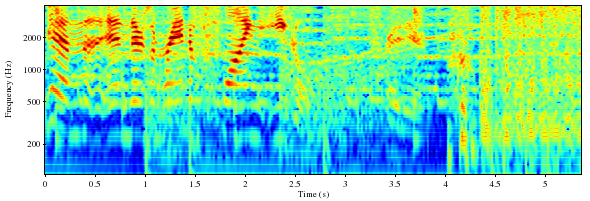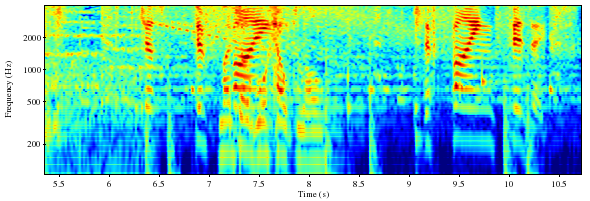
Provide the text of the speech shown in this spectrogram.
Yeah, and, and there's a random flying eagle right here. Just My dog will help, lol. Defying physics.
